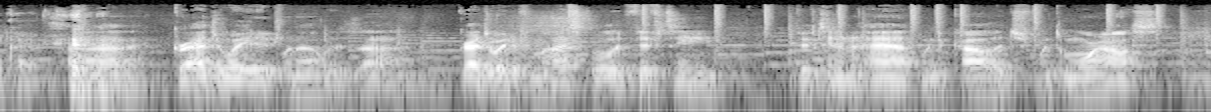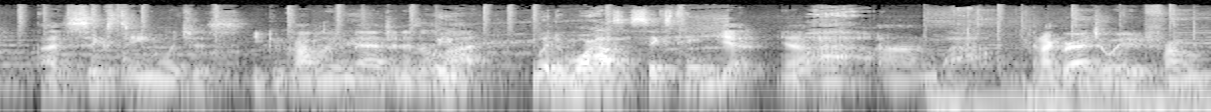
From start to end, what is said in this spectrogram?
Okay. Uh, graduated when I was, uh, graduated from high school at 15, 15 and a half, went to college, went to Morehouse uh, at 16, which is, you can probably imagine is a lot. you went to Morehouse at 16? Yeah, yeah. Wow. Um, wow. and I graduated from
